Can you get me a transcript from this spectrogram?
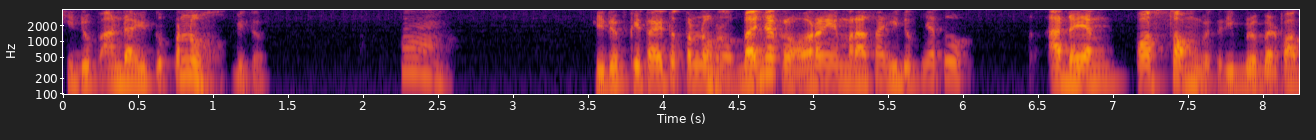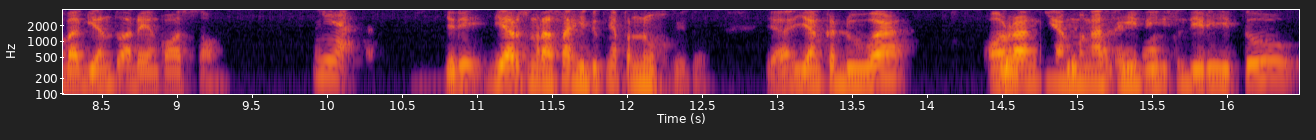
hidup Anda itu penuh gitu. Hmm. Hidup kita itu penuh loh. Banyak loh orang yang merasa hidupnya tuh ada yang kosong gitu. Di beberapa bagian tuh ada yang kosong. Iya. Jadi dia harus merasa hidupnya penuh gitu. Ya, yang kedua orang yang mengasihi diri sendiri itu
